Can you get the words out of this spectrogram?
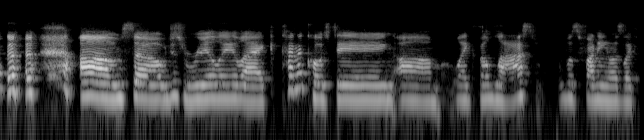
um, so just really like kind of coasting. Um, like the last was funny. It was like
